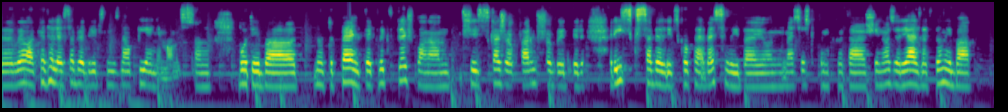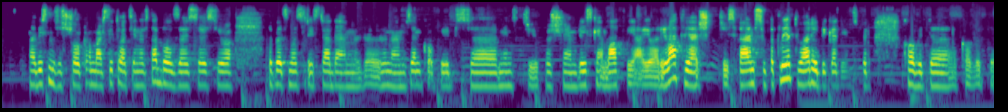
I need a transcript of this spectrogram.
uh, lielākajai daļai sabiedrības nemaz nav pieņemamas. Un būtībā nu, tur peļņa tiek likta priekšplānā, un šīs kažoku fermas šobrīd ir risks sabiedrības kopējai veselībai. Mēs uzskatām, ka tā šī nozara jāizliet pilnībā vai vismaz uz šo, kamēr situācija nav stabilizējusies. Jo, tāpēc mēs arī strādājam ar zemkopības ministriju par šiem riskiem Latvijā. Jo arī Latvijā ir šīs fermas, un pat Lietuvā arī bija gadījums par Covid. COVID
